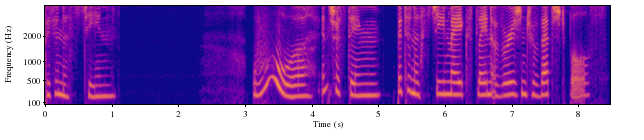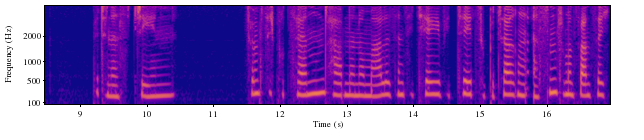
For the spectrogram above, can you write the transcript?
Bitterness gene. Ooh, interesting. Bitterness gene may explain aversion to vegetables. Bitterness gene. 50% haben eine normale Sensitivität zu bitterem Essen, 25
